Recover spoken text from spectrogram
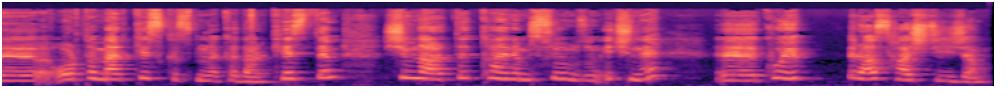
e, orta merkez kısmına kadar kestim. Şimdi artık kaynamış suyumuzun içine e, koyup biraz haşlayacağım.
